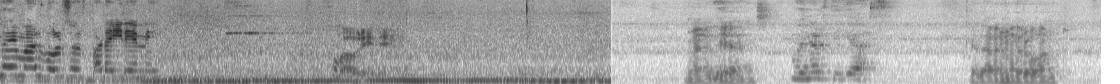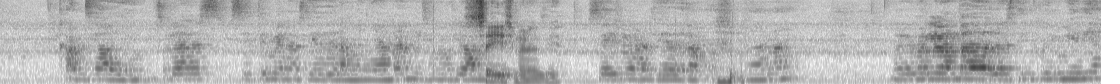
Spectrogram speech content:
No hay más bolsos para Irene. Pobre Irene. Buenos días. Buenos días. ¿Qué tal el madrugón? Cansado. Son las 7 menos 10 de la mañana. Nos hemos levantado. 6 menos 10. 6 menos 10 de la mañana. Nos hemos levantado a las 5 y media.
